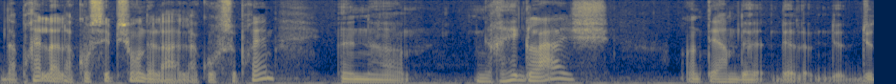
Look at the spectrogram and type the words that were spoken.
d'après la, la, conception de la, la Cour suprême, un, un, réglage en termes de, de, de,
